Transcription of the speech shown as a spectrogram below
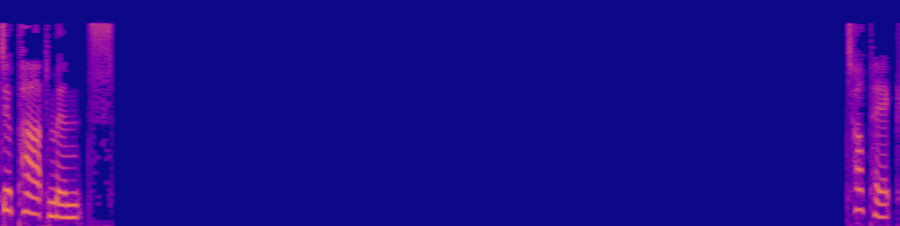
Departments Topic:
